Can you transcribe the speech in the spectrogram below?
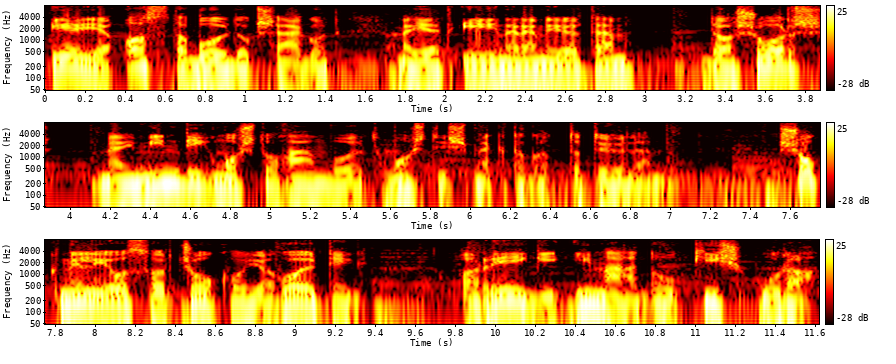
élje azt a boldogságot, melyet én reméltem, de a sors, mely mindig mostohám volt, most is megtagadta tőlem. Sok milliószor csókolja holtig a régi imádó kis ura.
